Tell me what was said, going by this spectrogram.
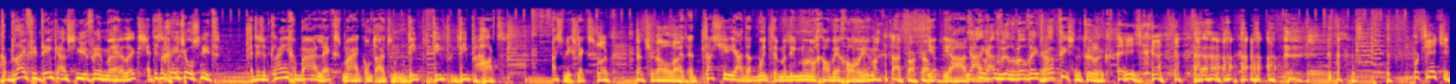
Dan blijf je denken aan CFM, eh, Lex. Het is een- Vergeet je ons niet. Het is een klein gebaar, Lex, maar hij komt uit een diep, diep, diep hart. Alsjeblieft, Lex. Leuk, dankjewel. Uh... Het, het tasje, ja, dat moet, die moet je gauw weggooien. Mag ik het uitpakken? Ja, ja, Ja, ja, we willen wel weten wat het is natuurlijk. Hey. Portretje.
